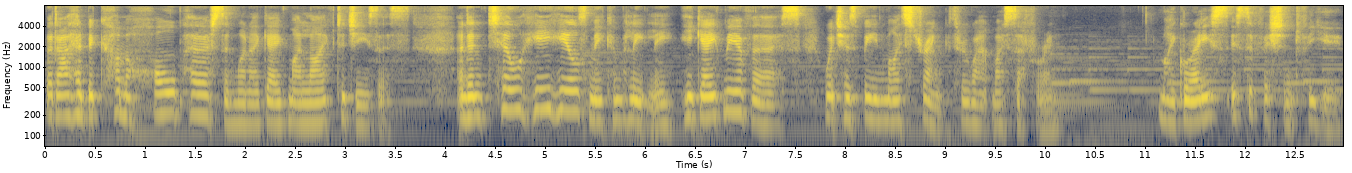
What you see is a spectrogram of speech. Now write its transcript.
But I had become a whole person when I gave my life to Jesus and until He heals me completely, He gave me a verse which has been my strength throughout my suffering. My grace is sufficient for you,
